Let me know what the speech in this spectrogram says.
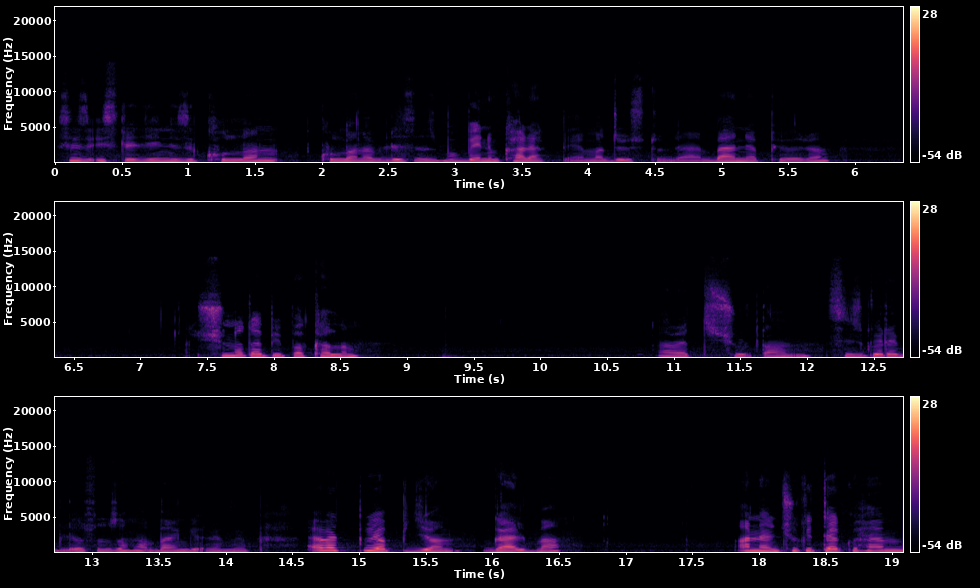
Siz istediğinizi kullan kullanabilirsiniz. Bu benim karakterim adı üstünde yani ben yapıyorum. Şunu da bir bakalım. Evet şuradan siz görebiliyorsunuz ama ben göremiyorum. Evet bu yapacağım galiba. Aynen çünkü tek hem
